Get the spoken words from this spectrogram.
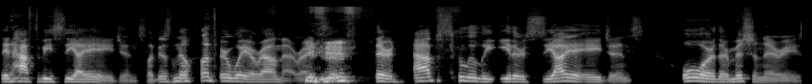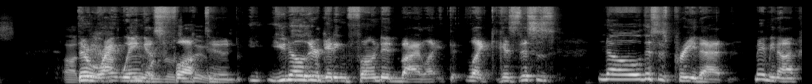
they'd have to be CIA agents. Like there's no other way around that, right? So Mhm. they're absolutely either CIA agents or they're missionaries. Uh, They're they right wing as fuck, two. dude. You know they're getting funded by like like because this is no, this is pre that. Maybe not. I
